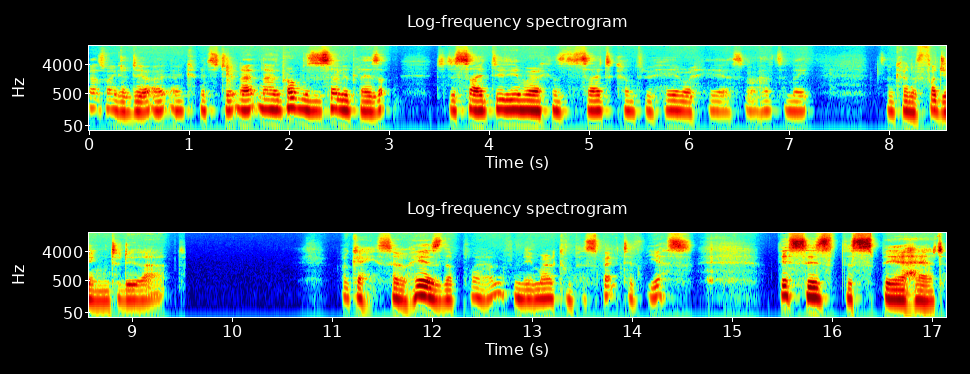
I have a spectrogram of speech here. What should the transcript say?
that's what I'm going to do. I, am committed to it. Now, now the problem is the solo players to decide, do the Americans decide to come through here or here? So I'll have to make some kind of fudging to do that. Okay, so here's the plan from the American perspective. Yes, this is the spearhead.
